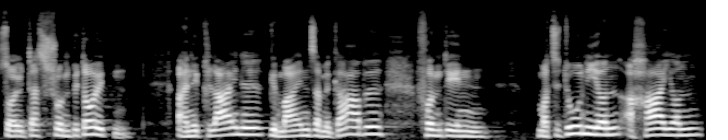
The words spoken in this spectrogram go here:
soll das schon bedeuten? Eine kleine gemeinsame Gabe von den Mazedoniern, Achaiern.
